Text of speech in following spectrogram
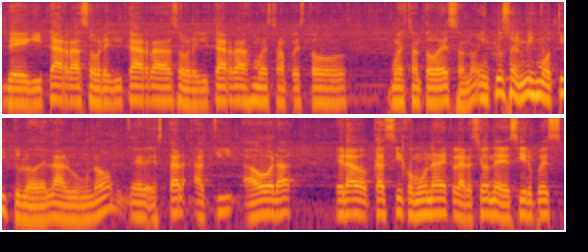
de guitarra sobre guitarra sobre guitarras muestran pues todo muestran todo eso, ¿no? Incluso el mismo título del álbum, ¿no? Estar aquí ahora era casi como una declaración de decir, pues,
